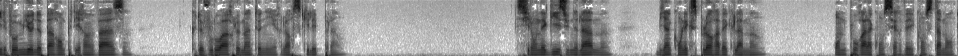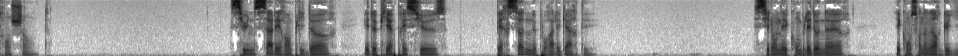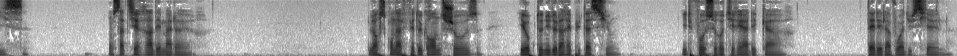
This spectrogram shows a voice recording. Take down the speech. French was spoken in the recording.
Il vaut mieux ne pas remplir un vase que de vouloir le maintenir lorsqu'il est plein. Si l'on aiguise une lame, bien qu'on l'explore avec la main, on ne pourra la conserver constamment tranchante. Si une salle est remplie d'or et de pierres précieuses, personne ne pourra les garder. Si l'on est comblé d'honneur et qu'on s'en enorgueillisse, on s'attirera des malheurs. Lorsqu'on a fait de grandes choses et obtenu de la réputation, il faut se retirer à l'écart. Telle est la voie du ciel.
